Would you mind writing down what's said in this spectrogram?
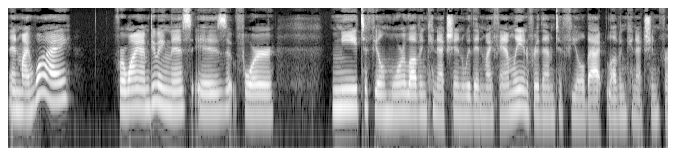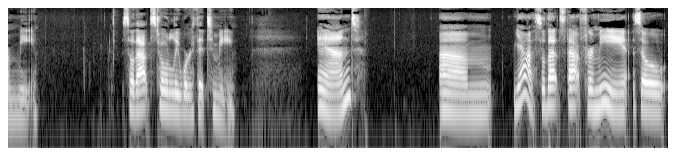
And my why for why I'm doing this is for me to feel more love and connection within my family and for them to feel that love and connection from me. So that's totally worth it to me. And um yeah, so that's that for me. So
